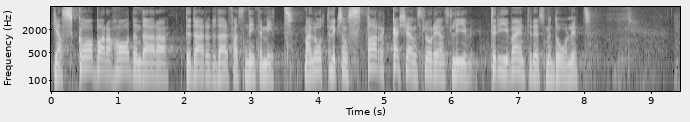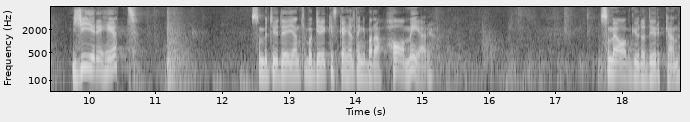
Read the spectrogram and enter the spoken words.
jag ska bara ha den där, det där och det där fast det är inte mitt. Man låter liksom starka känslor i ens liv driva en till det som är dåligt. Girighet, som betyder egentligen på grekiska helt enkelt bara ha mer. Som är avgudadyrkan.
